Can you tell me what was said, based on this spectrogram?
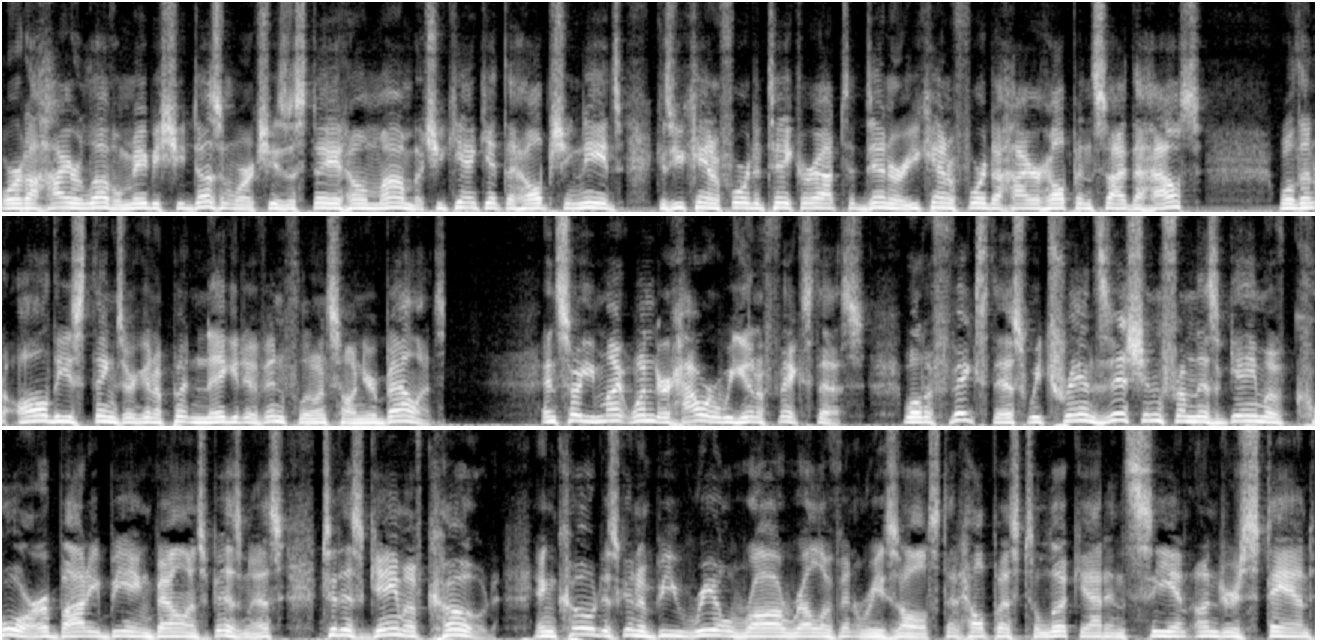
or at a higher level, maybe she doesn't work, she's a stay at home mom, but she can't get the help she needs because you can't afford to take her out to dinner, you can't afford to hire help inside the house, well, then all these things are going to put negative influence on your balance. And so you might wonder, how are we going to fix this? Well, to fix this, we transition from this game of core, body being balance business, to this game of code. And code is going to be real, raw, relevant results that help us to look at and see and understand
